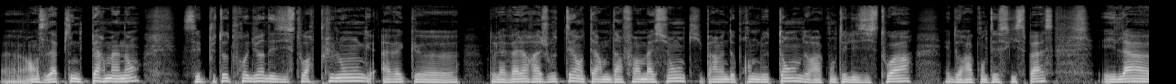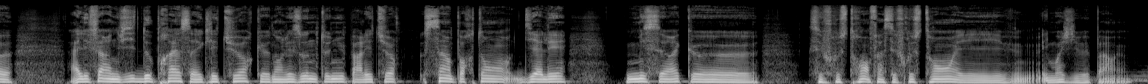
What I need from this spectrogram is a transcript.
en zapping permanent, c'est plutôt de produire des histoires plus longues avec de la valeur ajoutée en termes d'informations qui permettent de prendre le temps de raconter les histoires et de raconter ce qui se passe. Et là, aller faire une visite de presse avec les Turcs dans les zones tenues par les Turcs, c'est important d'y aller, mais c'est vrai que c'est frustrant, enfin c'est frustrant et, et moi j'y vais pas. Ouais.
